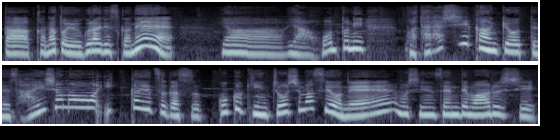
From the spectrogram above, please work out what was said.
たかなというぐらいですかね。いやいや、本当に、新しい環境ってね、最初の1ヶ月がすっごく緊張しますよね。もう新鮮でもあるし。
